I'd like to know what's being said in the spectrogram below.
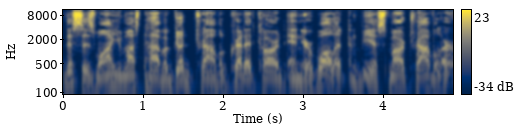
This is why you must have a good travel credit card in your wallet and be a smart traveler.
